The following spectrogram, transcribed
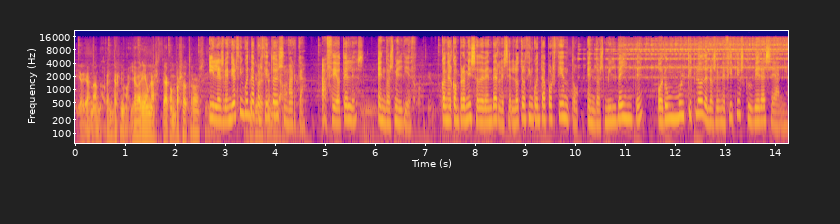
Yo digo, no, no, vender no. Yo haría una sociedad con vosotros. Y, y les vendió el 50% de su marca, AC Hoteles, en 2010, con el compromiso de venderles el otro 50% en 2020 por un múltiplo de los beneficios que hubiera ese año.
